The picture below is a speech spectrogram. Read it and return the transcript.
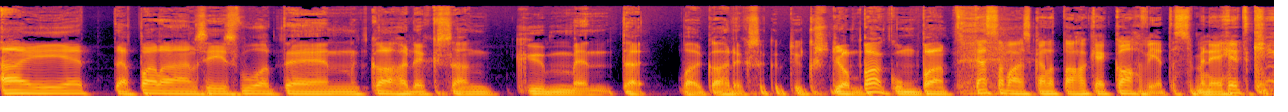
Ai että, palaan siis vuoteen 80 vai 81, jompaa kumpaa. Tässä vaiheessa kannattaa hakea kahvia, tässä menee hetki.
